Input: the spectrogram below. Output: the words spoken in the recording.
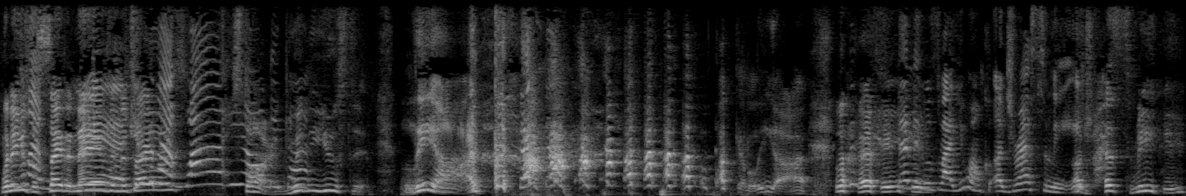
when they used You're to say the names yeah, in the trailers. like, why he starring got- Whitney Houston, Leon. Fucking Leon. Like, That nigga was like, "You won't address me," address me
